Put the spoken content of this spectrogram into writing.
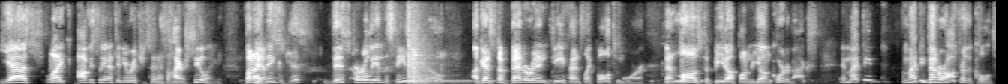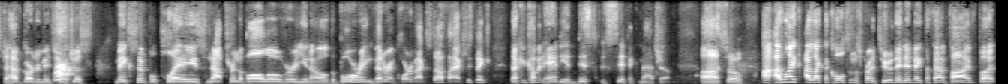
yes, like obviously Anthony Richardson has a higher ceiling, but yes. I think this this early in the season though, against a veteran defense like Baltimore that loves to beat up on young quarterbacks, it might be it might be better off for the Colts to have Gardner Minshew ah! just make simple plays, not turn the ball over, you know, the boring veteran quarterback stuff. I actually think that could come in handy in this specific matchup. Uh, so I, I, like I like the Colts in the spread too. They didn't make the Fab Five, but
